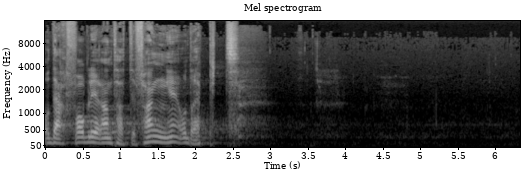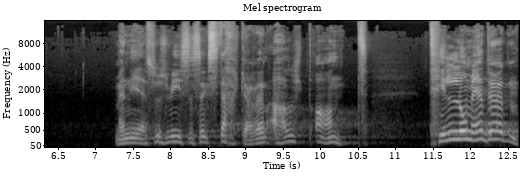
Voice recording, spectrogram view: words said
Og derfor blir han tatt til fange og drept. Men Jesus viser seg sterkere enn alt annet til og med døden.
